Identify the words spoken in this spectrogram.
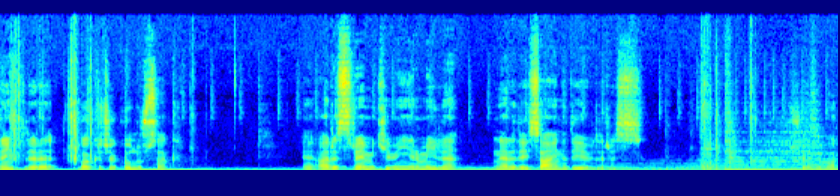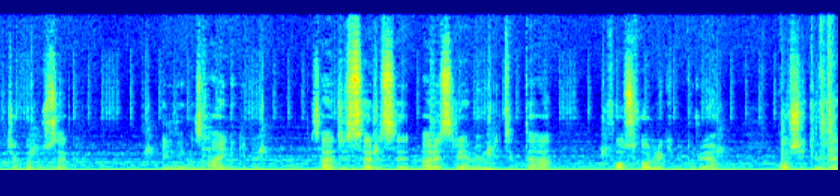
Renklere bakacak olursak. E, RS-RAM 2020 ile neredeyse aynı diyebiliriz. Şöyle bakacak olursak bildiğiniz aynı gibi. Sadece sarısı RS-RAM'in bir tık daha fosforlu gibi duruyor. O şekilde.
